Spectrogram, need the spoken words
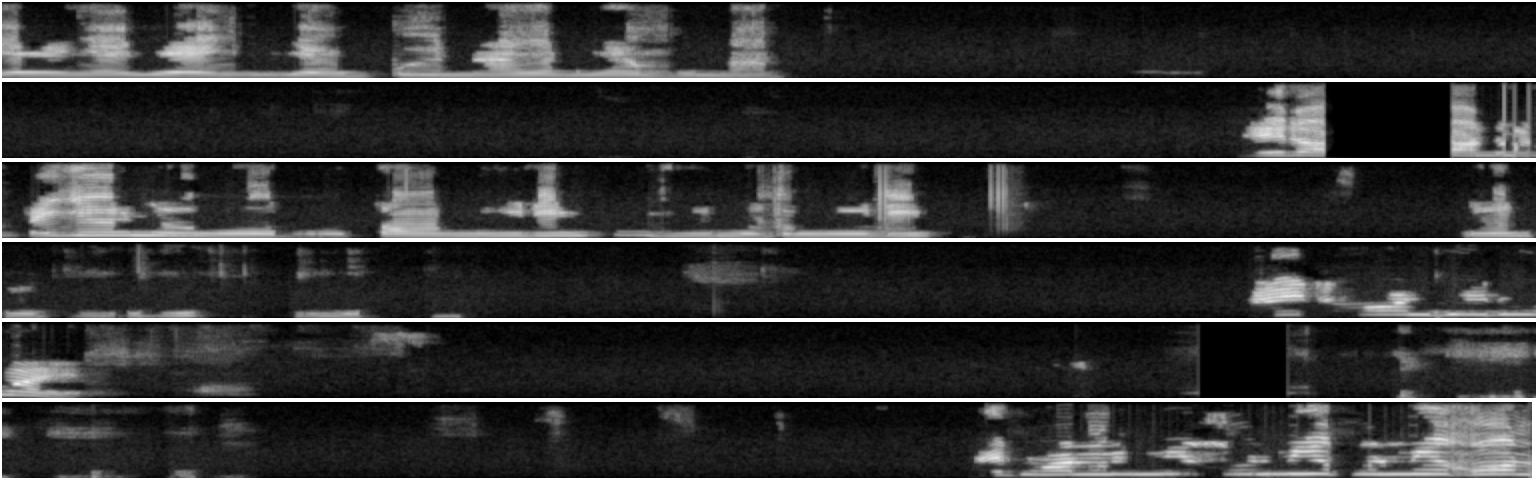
แย่งอย่าแย่งย่าแย่งปืนนะย่าแย่งปืนนะไอนไปยืนอยู่ตรงนี้ดิยืนอยู่ตรงนี้ดิยืนอยู่ตรงนี้ดิไอ้ดอนช่วยด้วย ไอ้ดอนมันมีคนมีคนมีคน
